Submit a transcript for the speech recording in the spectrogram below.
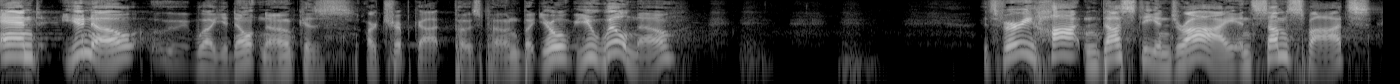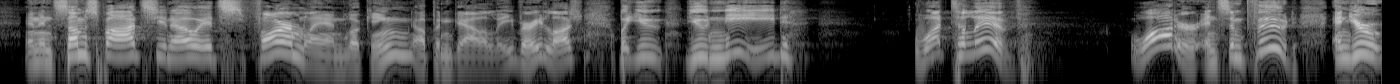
and you know, well, you don't know because our trip got postponed, but you'll, you will know. It's very hot and dusty and dry in some spots, and in some spots, you know, it's farmland looking up in Galilee, very lush. But you you need what to live water and some food. And you're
